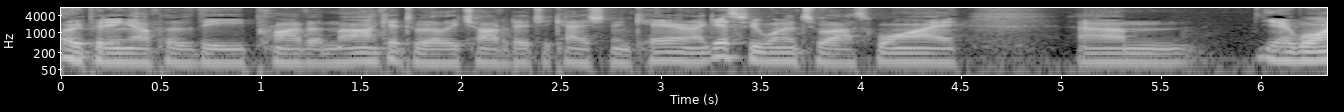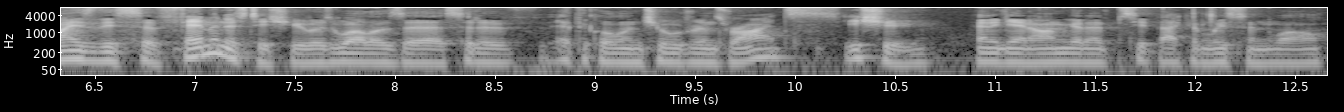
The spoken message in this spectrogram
opening up of the private market to early childhood education and care. And I guess we wanted to ask why. Um, yeah, why is this a feminist issue as well as a sort of ethical and children's rights issue? And again, I'm going to sit back and listen while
